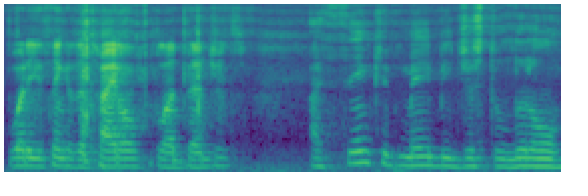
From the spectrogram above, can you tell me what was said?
What do you think of the title, Blood Vengeance? I think it may be just a little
